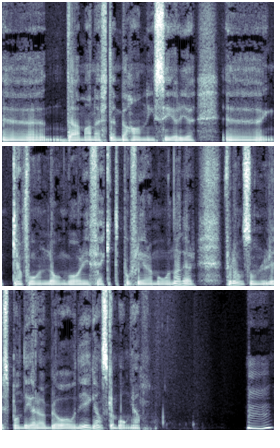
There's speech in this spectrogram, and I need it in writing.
Eh, där man efter en behandlingsserie eh, kan få en långvarig effekt på flera månader för de som responderar bra och det är ganska många. Mm.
